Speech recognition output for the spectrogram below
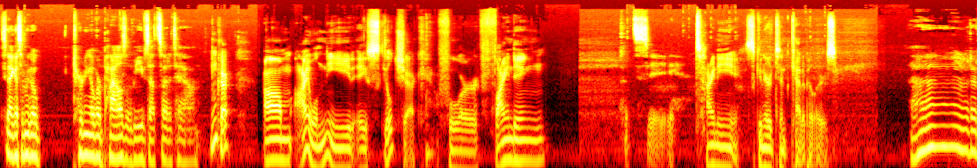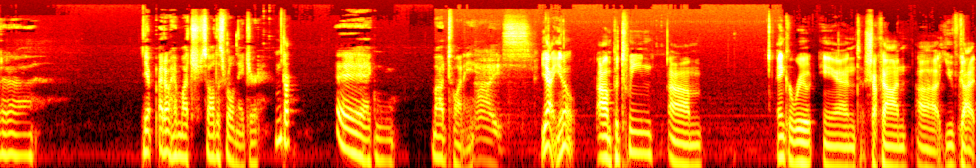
So I guess I'm gonna go turning over piles of leaves outside of town. Okay. Um, I will need a skill check for finding Let's see. tiny Skinner tint caterpillars. Uh, da, da, da. Yep, I don't have much, so I'll just roll nature. Okay. Hey, I can mod twenty. Nice. Yeah, you know, um, between um, Anchor Root and Shakan, uh, you've got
